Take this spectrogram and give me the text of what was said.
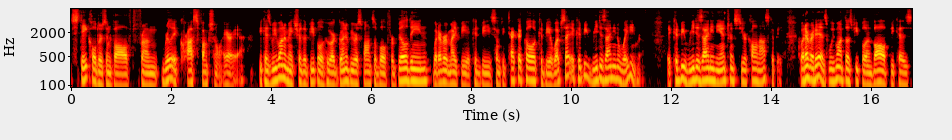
stakeholders involved from really a cross functional area because we want to make sure that people who are going to be responsible for building whatever it might be it could be something technical it could be a website it could be redesigning a waiting room it could be redesigning the entrance to your colonoscopy whatever it is we want those people involved because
